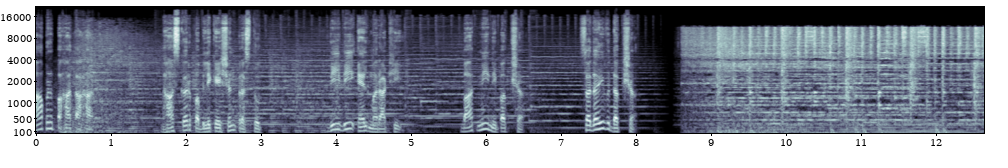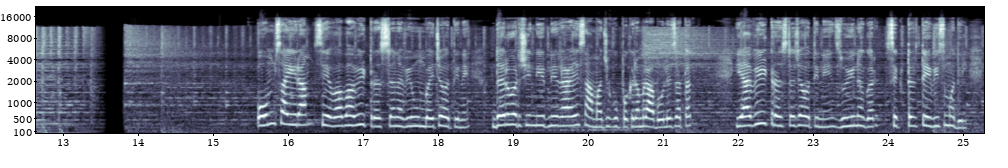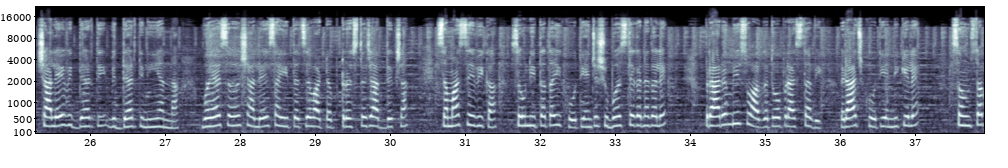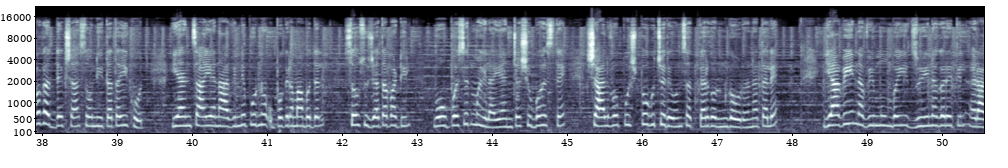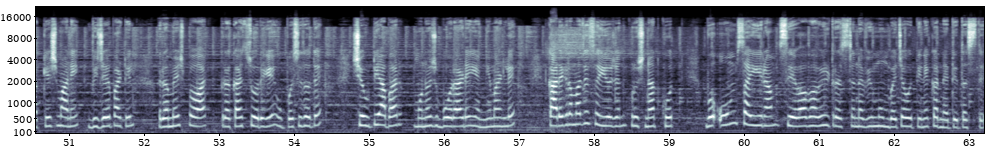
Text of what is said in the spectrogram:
आपण पाहत आहात. भास्कर पब्लिकेशन प्रस्तुत. B B L Marathi. बातमी निपक्ष. सदैव दक्ष. ओम साईराम सेवाभावी ट्रस्ट नवी मुंबईच्या वतीने दरवर्षी निरनिराळे सामाजिक उपक्रम राबवले जातात. यावेळी ट्रस्टच्या वतीने जुईनगर सेक्टर तेवीसमधील शालेय विद्यार्थी विद्यार्थिनी यांना वयासह शालेय साहित्याचे वाटप ट्रस्टच्या अध्यक्षा समाजसेविका सौ नीताताई खोत यांच्या शुभ हस्ते करण्यात आले. प्रारंभी स्वागत व प्रास्ताविक राज खोत यांनी केले. संस्थापक अध्यक्षा सौ नीताताई खोत यांचा या नाविन्यपूर्ण उपक्रमाबद्दल सौ सुजाता पाटील व उपस्थित महिला यांच्या शुभ हस्ते शाल व पुष्पगुच्छ देऊन सत्कार करून गौरवण्यात आले. यावेळी नवी मुंबई जुईनगर येथील राकेश माने विजय पाटील रमेश पवार प्रकाश चोरगे उपस्थित होते. शेवटी आभार मनोज बोराडे यांनी मांडले कार्यक्रमाचे संयोजन कृष्णात खोत व ओम साईराम सेवाभावी ट्रस्ट नवी मुंबईच्या वतीने करण्यात येत असते.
